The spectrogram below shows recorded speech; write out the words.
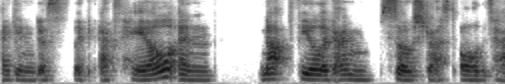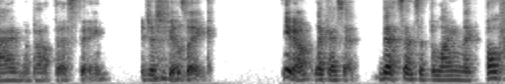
i can just like exhale and not feel like I'm so stressed all the time about this thing. It just mm-hmm. feels like you know, like I said, that sense of belonging, like, oh,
